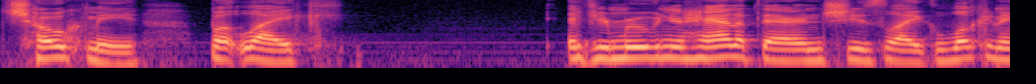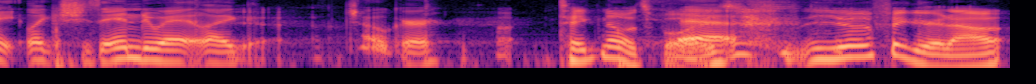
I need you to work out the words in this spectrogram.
choke me," but like if you're moving your hand up there and she's like looking at like she's into it, like choke her. Take notes, boys. Yeah. You'll figure it out.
